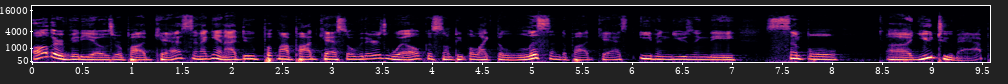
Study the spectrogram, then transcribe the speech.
other videos or podcasts. And again, I do put my podcasts over there as well because some people like to listen to podcasts, even using the simple uh, YouTube app.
